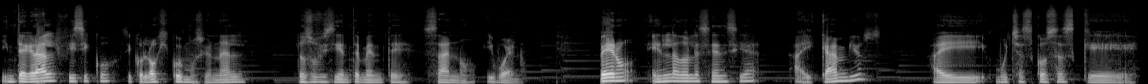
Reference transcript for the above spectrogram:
integral, físico, psicológico, emocional, lo suficientemente sano y bueno. Pero en la adolescencia hay cambios, hay muchas cosas que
